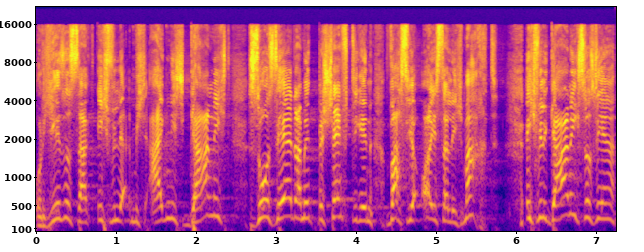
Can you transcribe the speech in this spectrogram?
Und Jesus sagt, ich will mich eigentlich gar nicht so sehr damit beschäftigen, was ihr äußerlich macht. Ich will gar nicht so sehr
